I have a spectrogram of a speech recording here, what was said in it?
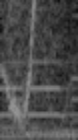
you.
